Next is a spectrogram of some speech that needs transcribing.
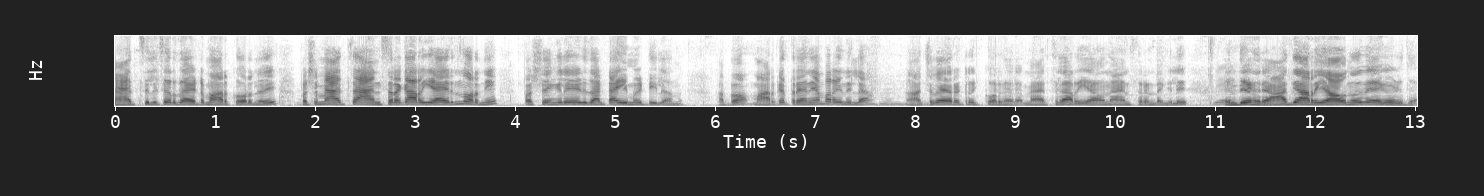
മാത്സിൽ ചെറുതായിട്ട് മാർക്ക് കുറഞ്ഞത് പക്ഷെ മാത്സ് ആൻസർ ഒക്കെ അറിയായിരുന്നു പറഞ്ഞ്. പക്ഷെ എങ്കിൽ എഴുതാൻ ടൈം കിട്ടിയില്ലാന്ന് അപ്പൊ മാർക്ക് എത്രയാന്ന് ഞാൻ പറയുന്നില്ല. അച്ഛ വേറെ ട്രിക്ക് പറഞ്ഞുതരാം. മാത്സിൽ അറിയാവുന്ന ആൻസർ ഉണ്ടെങ്കിൽ എന്ത് ചെയ്യണം? ആദ്യം അറിയാവുന്നത് വേഗം എഴുതുക.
